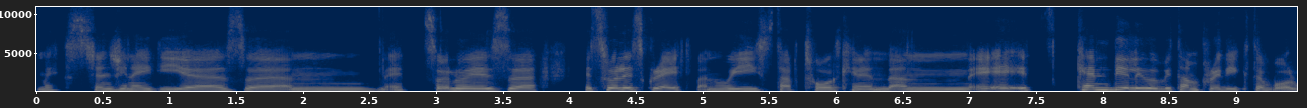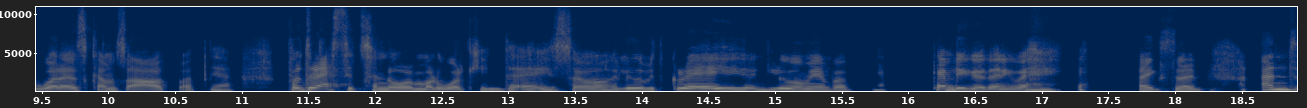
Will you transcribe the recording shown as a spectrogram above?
exchanging ideas. And it's always uh, it's always great when we start talking, and then it, it, can be a little bit unpredictable what else comes out. But yeah, for the rest, it's a normal working day, so a little bit gray and gloomy, but yeah, can be good anyway. Excellent. And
